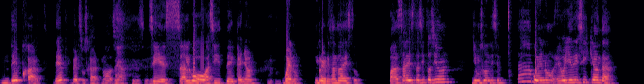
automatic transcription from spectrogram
Depp Hart, Depp versus Hart, ¿no? O sea, Sí. sí, es algo así de cañón. Bueno, regresando a esto, pasa esta situación, James Gunn dice, ah, bueno, eh, oye DC, ¿qué onda?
